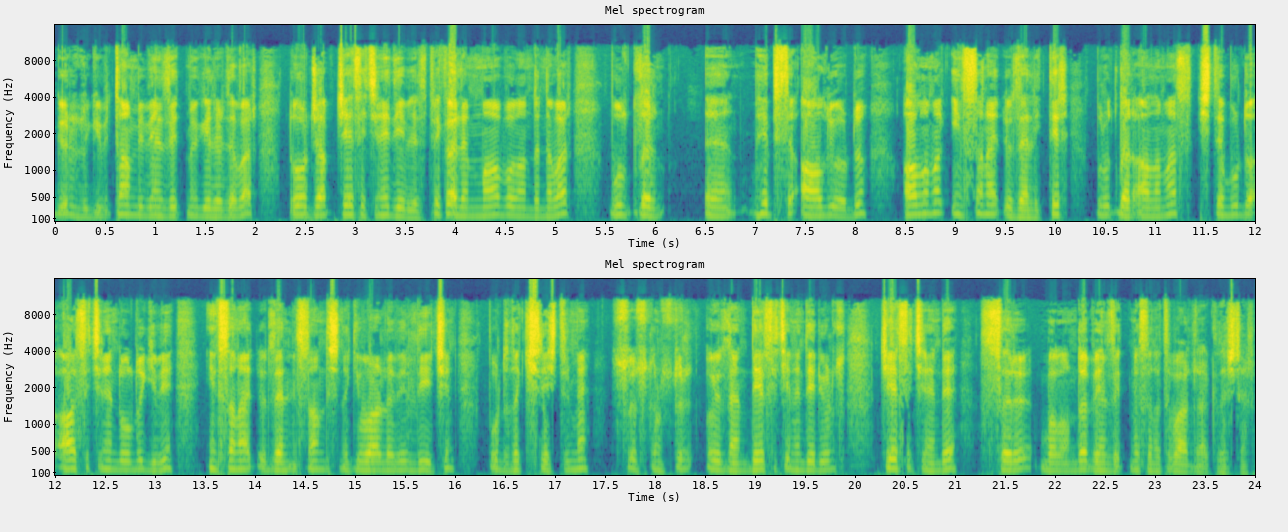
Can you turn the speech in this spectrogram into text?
Görüldüğü gibi tam bir benzetme ögeleri de var. Doğru cevap C seçeneği diyebiliriz. Pekala mavi olanda ne var? Bulutların e, hepsi ağlıyordu. Ağlamak insana ait özelliktir. Bulutlar ağlamaz. İşte burada A seçeneğinde olduğu gibi insana ait özellik insan dışındaki varlığa verildiği için burada da kişileştirme söz konusudur. O yüzden D seçeneğini deliyoruz. C seçeneğinde sarı balonda benzetme sanatı vardır arkadaşlar.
